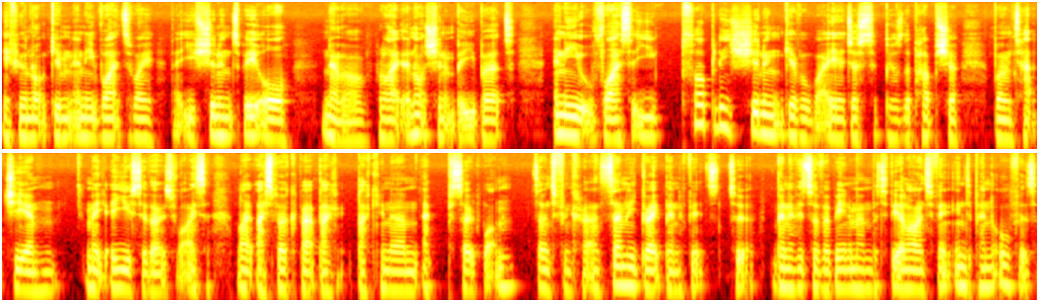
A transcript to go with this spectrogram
if you're not given any rights away that you shouldn't be, or no, like not shouldn't be, but any rights that you probably shouldn't give away just because the publisher won't actually um, make a use of those rights, like I spoke about back back in um, episode one. So many great benefits to benefits of being a member to the Alliance of Independent Authors.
